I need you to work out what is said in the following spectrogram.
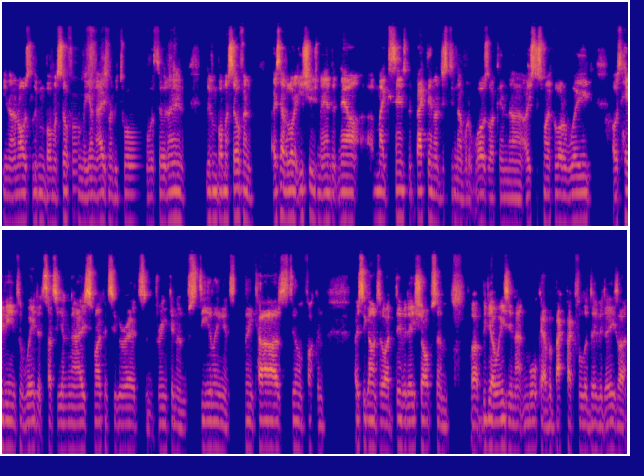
you know and i was living by myself from a young age maybe 12 or 13 living by myself and i used to have a lot of issues man that now makes sense. But back then, I just didn't know what it was like. And uh, I used to smoke a lot of weed. I was heavy into weed at such a young age, smoking cigarettes and drinking and stealing and stealing cars, stealing fucking I used to go into like DVD shops and like Video Ezy and that, and walk out with a backpack full of DVDs. Like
